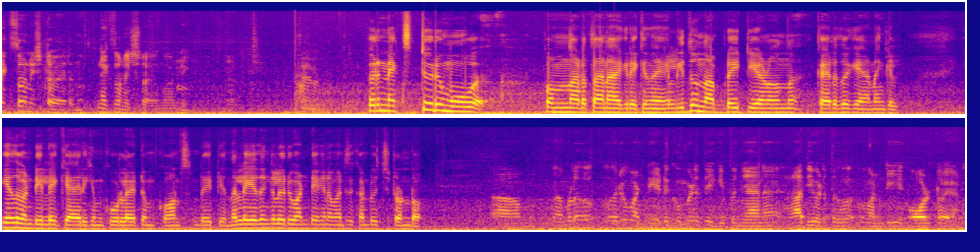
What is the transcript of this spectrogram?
നെക്സോൺ ഇഷ്ടമായിരുന്നു. നെക്സോൺ ഇഷ്ടമായിരുന്നു വണ്ടി. ഒരു നെക്സ്റ്റ് ഒരു മൂവ് ഇപ്പം നടത്താൻ ആഗ്രഹിക്കുന്നെങ്കിൽ ഇതൊന്ന് അപ്ഡേറ്റ് ചെയ്യണമെന്ന് കരുതുകയാണെങ്കിൽ ഏത് വണ്ടിയിലേക്കായിരിക്കും കൂടുതലായിട്ടും കോൺസെൻട്രേറ്റ് ചെയ്യുന്നത് അല്ല ഏതെങ്കിലും ഒരു വണ്ടി അങ്ങനെ മനസ്സിൽ കണ്ടുവച്ചിട്ടുണ്ടോ നമ്മൾ ഒരു വണ്ടി എടുക്കുമ്പോഴത്തേക്ക് ഇപ്പം ഞാൻ ആദ്യം എടുത്ത വണ്ടി ഓൾട്ടോയാണ്.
